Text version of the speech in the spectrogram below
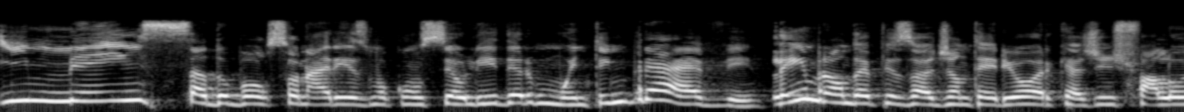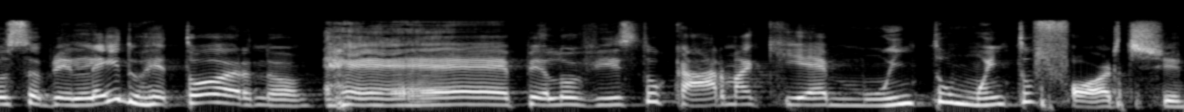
imensa do bolsonarismo com seu líder muito em breve. Lembram do episódio anterior que a gente falou sobre lei do retorno? É, pelo visto, o karma aqui é muito, muito forte.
